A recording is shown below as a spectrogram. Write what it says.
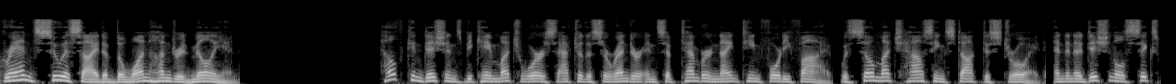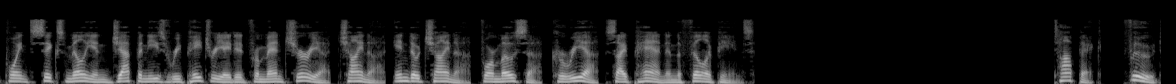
Grand Suicide of the 100 Million. Health conditions became much worse after the surrender in September 1945, with so much housing stock destroyed, and an additional 6.6 .6 million Japanese repatriated from Manchuria, China, Indochina, Formosa, Korea, Saipan and the Philippines. Food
